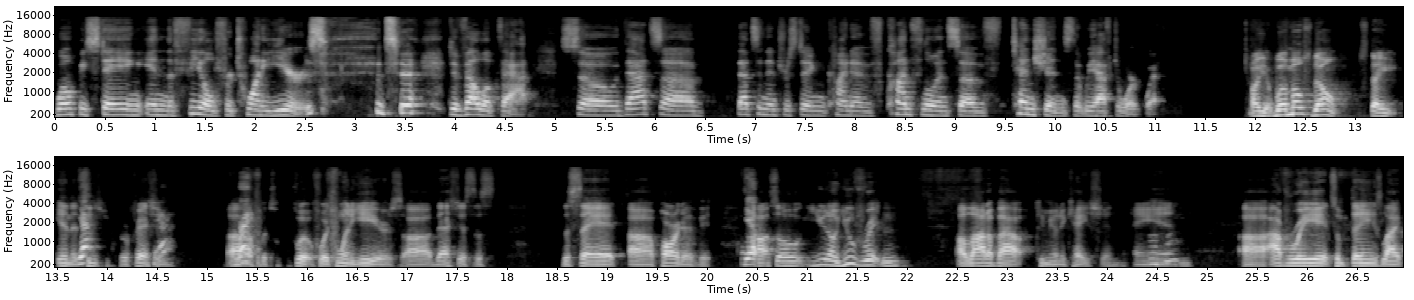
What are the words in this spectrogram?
won't be staying in the field for 20 years to develop that. So that's a that's an interesting kind of confluence of tensions that we have to work with. Oh yeah, well, most don't stay in the yeah. teaching profession yeah. uh, right. for, for, for twenty years. Uh, that's just the, the sad uh, part of it. Yeah. Uh, so you know, you've written a lot about communication, and mm-hmm. Uh, I've read some things like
